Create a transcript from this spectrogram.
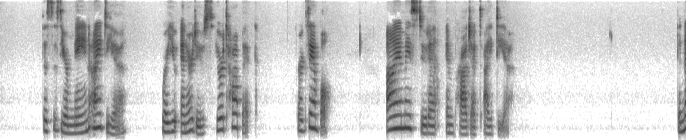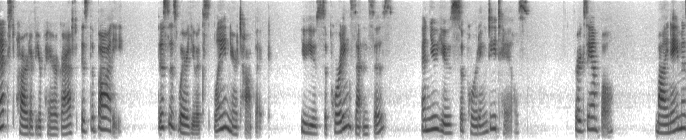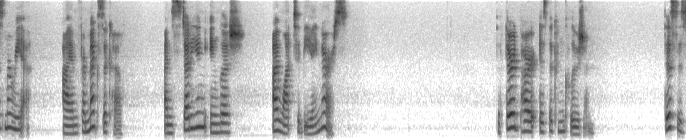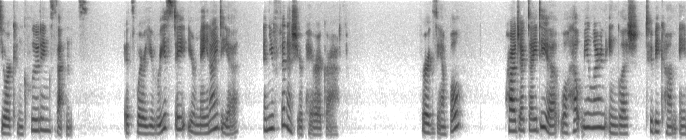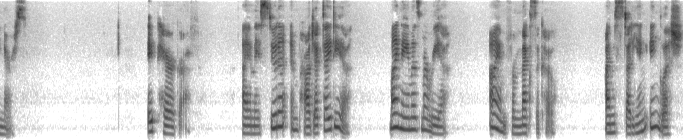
This is your main idea where you introduce your topic. For example, I am a student in Project IDEA. The next part of your paragraph is the body. This is where you explain your topic. You use supporting sentences and you use supporting details. For example, my name is Maria. I am from Mexico. I'm studying English. I want to be a nurse. The third part is the conclusion. This is your concluding sentence. It's where you restate your main idea and you finish your paragraph. For example, Project Idea will help me learn English to become a nurse. A paragraph. I am a student in Project Idea. My name is Maria. I am from Mexico. I'm studying English.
